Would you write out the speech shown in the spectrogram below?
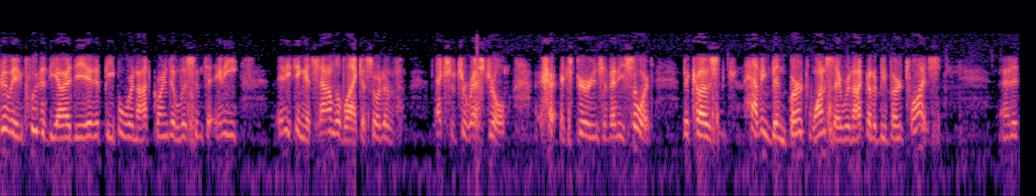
really included the idea that people were not going to listen to any anything that sounded like a sort of extraterrestrial experience of any sort because having been burnt once, they were not going to be burnt twice. And it,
